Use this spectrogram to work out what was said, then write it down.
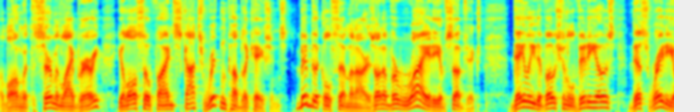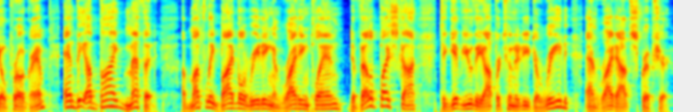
Along with the sermon library, you'll also find Scott's written publications, biblical seminars on a variety of subjects, daily devotional videos, this radio program, and the Abide Method, a monthly Bible reading and writing plan developed by Scott to give you the opportunity to read and write out Scripture.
